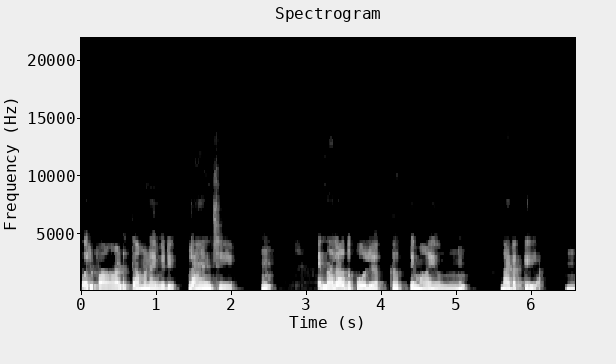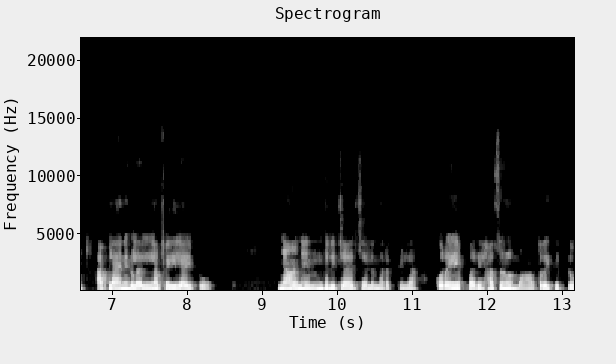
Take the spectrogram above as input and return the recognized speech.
ഒരുപാട് തവണ ഇവർ പ്ലാൻ ചെയ്യും. എന്നാൽ അതുപോലെ കൃത്യമായി ഒന്നും നടക്കില്ല. ആ പ്ലാനുകളെല്ലാം ഫെയിലായി പോകും ഞാൻ എന്ത് വിചാരിച്ചാലും നടക്കില്ല. കുറേ പരിഹാസങ്ങൾ മാത്രമേ കിട്ടൂ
